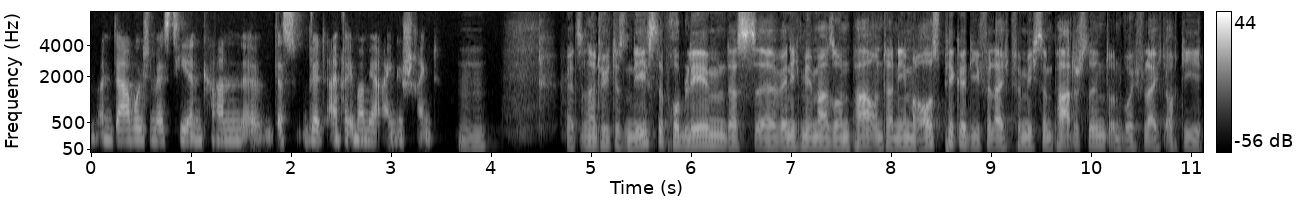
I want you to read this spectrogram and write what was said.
ähm, und da, wo ich investieren kann, äh, das wird einfach immer mehr eingeschränkt. Mhm. Jetzt ist natürlich das nächste Problem, dass äh, wenn ich mir mal so ein paar Unternehmen rauspicke, die vielleicht für mich sympathisch sind und wo ich vielleicht auch die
